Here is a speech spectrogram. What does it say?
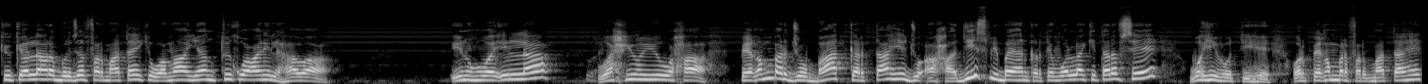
क्योंकि अल्लाह रब्ज़त फरमाता है कि वमा यन हवा, इन हुआ वह्यूहा पैगंबर जो बात करता है, जो अहादीस भी बयान करते हैं, वो अल्लाह की तरफ़ से वही होती है। और पैगंबर फरमाता है,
